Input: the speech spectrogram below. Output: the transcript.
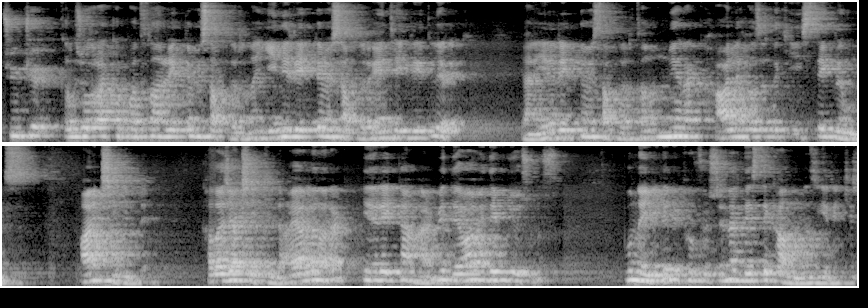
Çünkü kalıcı olarak kapatılan reklam hesaplarına yeni reklam hesapları entegre edilerek yani yeni reklam hesapları tanımlayarak hali hazırdaki Instagram'ınız aynı şekilde kalacak şekilde ayarlanarak yine reklam vermeye devam edebiliyorsunuz. Bununla ilgili bir profesyonel destek almanız gerekir.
